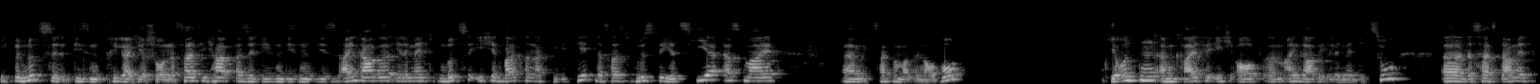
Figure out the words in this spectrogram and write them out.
Ich benutze diesen Trigger hier schon. Das heißt, ich habe also diesen, diesen, dieses Eingabeelement nutze ich in weiteren Aktivitäten. Das heißt, ich müsste jetzt hier erstmal, ähm, ich zeige nochmal genau wo, hier unten ähm, greife ich auf ähm, Eingabeelemente zu. Äh, das heißt, damit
